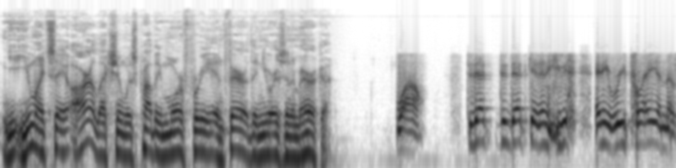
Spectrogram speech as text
you might say our election was probably more free and fair than yours in America." Wow. Did that did that get any any replay in the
